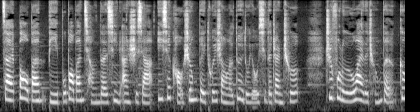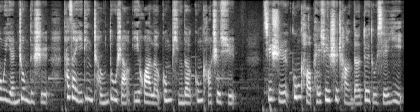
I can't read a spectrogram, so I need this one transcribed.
在报班比不报班强的心理暗示下，一些考生被推上了对赌游戏的战车。支付了额外的成本，更为严重的是，它在一定程度上异化了公平的公考秩序。其实，公考培训市场的对赌协议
